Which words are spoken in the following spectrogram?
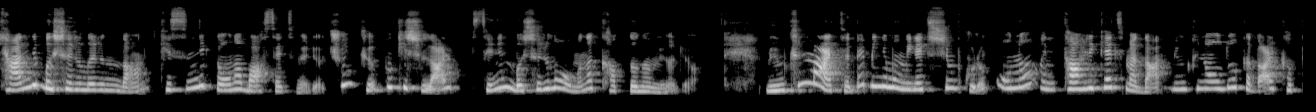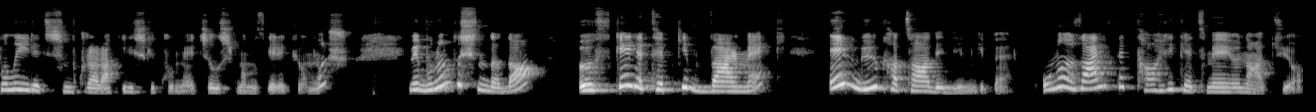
kendi başarılarından kesinlikle ona bahsetme diyor. Çünkü bu kişiler senin başarılı olmana katlanamıyor diyor. Mümkün mertebe minimum iletişim kurup onu, hani, tahrik etmeden, mümkün olduğu kadar kapalı iletişim kurarak ilişki kurmaya çalışmamız gerekiyormuş ve bunun dışında da öfkeyle tepki vermek en büyük hata dediğim gibi. Onu özellikle tahrik etmeye yöneltiyor.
